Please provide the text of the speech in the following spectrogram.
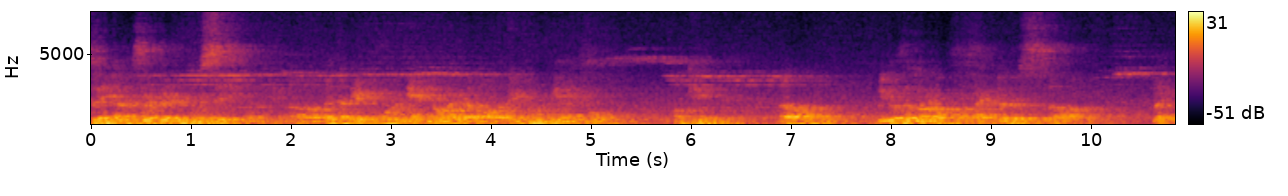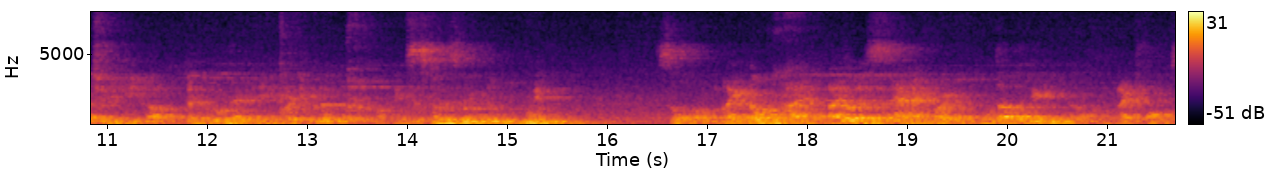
Um, it's very uncertain to say uh, whether it would be Android or it would be iPhone. Okay, um, because a lot of factors uh, to actually uh, conclude that any particular operating system is going to win. So um, right now, I, iOS and Android both are the leading uh, platforms,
